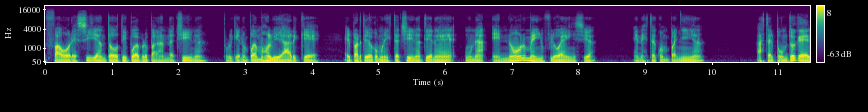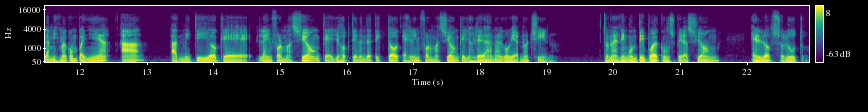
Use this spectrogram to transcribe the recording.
favorecían todo tipo de propaganda china, porque no podemos olvidar que el Partido Comunista China tiene una enorme influencia en esta compañía, hasta el punto que la misma compañía ha admitido que la información que ellos obtienen de TikTok es la información que ellos le dan al gobierno chino. Esto no es ningún tipo de conspiración en lo absoluto.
